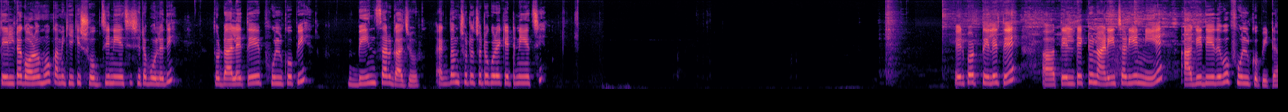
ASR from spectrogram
তেলটা গরম হোক, আমি কী কী সবজি নিয়েছি সেটা বলে দিই। তো ডালেতে ফুলকপি, বিনস আর গাজর। একদম ছোট ছোট করে কেটে নিয়েছি। এরপর তেলেতে তেলটা একটু নাড়িয়ে চাড়িয়ে নিয়ে আগে দিয়ে দেবো ফুলকপিটা।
